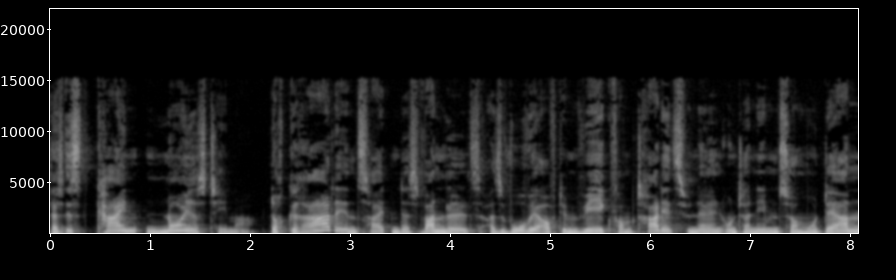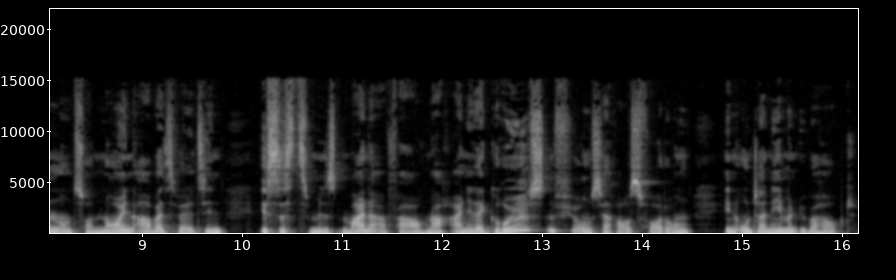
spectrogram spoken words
Das ist kein neues Thema. Doch gerade in Zeiten des Wandels, also wo wir auf dem Weg vom traditionellen Unternehmen zur modernen und zur neuen Arbeitswelt sind, ist es zumindest meiner Erfahrung nach eine der größten Führungsherausforderungen in Unternehmen überhaupt.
